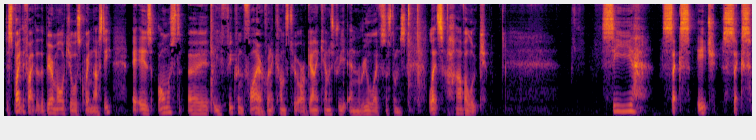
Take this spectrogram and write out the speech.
despite the fact that the bare molecule is quite nasty, it is almost a, a frequent flyer when it comes to organic chemistry in real-life systems. Let's have a look. C6H6.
